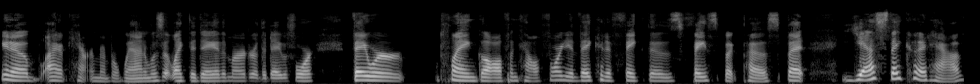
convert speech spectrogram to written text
you know, I can't remember when. Was it like the day of the murder or the day before? They were playing golf in California. They could have faked those Facebook posts. But yes, they could have.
